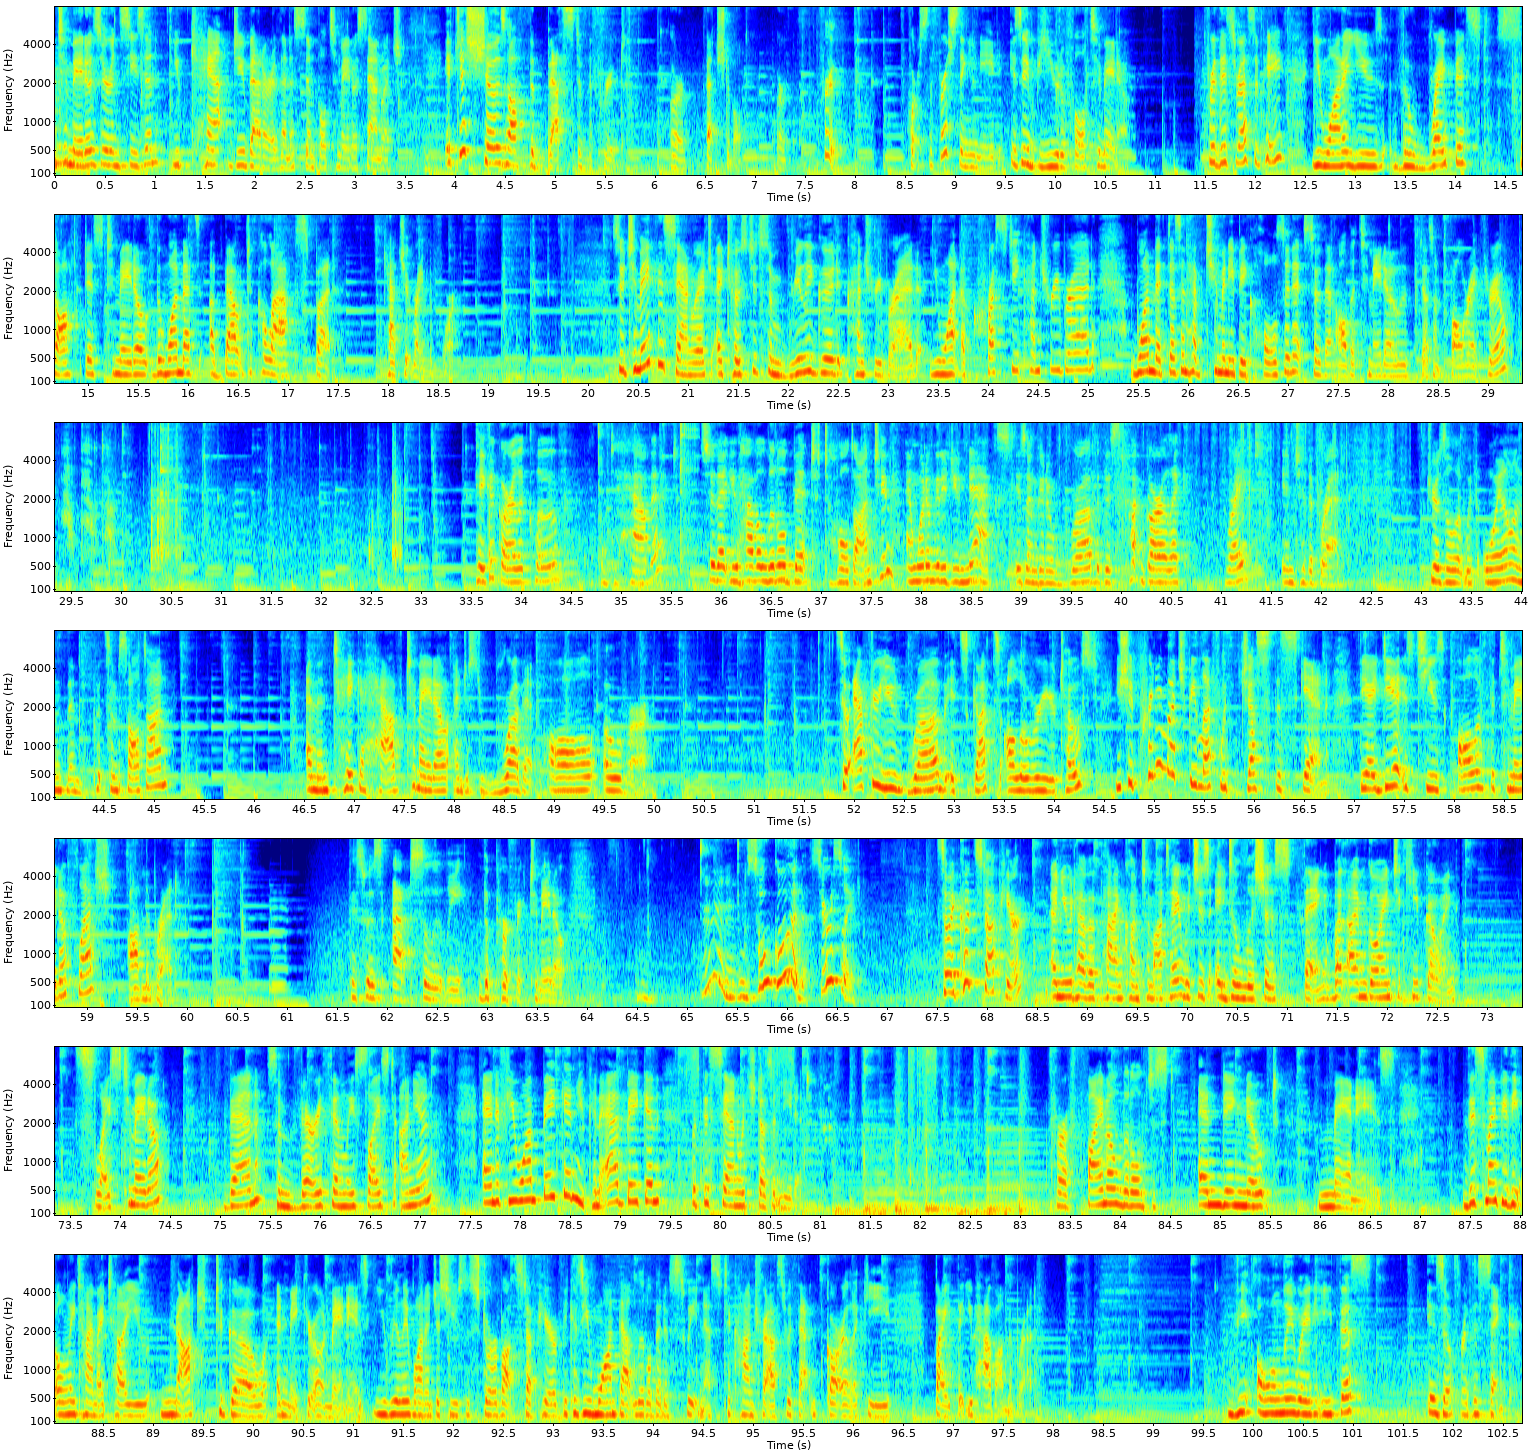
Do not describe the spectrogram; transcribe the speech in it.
When tomatoes are in season, you can't do better than a simple tomato sandwich. It just shows off the best of the fruit, or vegetable, or fruit. Of course, the first thing you need is a beautiful tomato. For this recipe, you wanna use the ripest, softest tomato, the one that's about to collapse, but catch it right before. So to make this sandwich, I toasted some really good country bread. You want a crusty country bread, one that doesn't have too many big holes in it so that all the tomato doesn't fall right through. Hot, hot, hot. Take a garlic clove and to have it so that you have a little bit to hold on to. And what I'm gonna do next is I'm gonna rub this cut garlic right into the bread. Drizzle it with oil and then put some salt on. And then take a halved tomato and just rub it all over. So after you rub its guts all over your toast, you should pretty much be left with just the skin. The idea is to use all of the tomato flesh on the bread. This was absolutely the perfect tomato. Mmm, so good, seriously. So I could stop here and you would have a pan con tomate, which is a delicious thing, but I'm going to keep going. Sliced tomato, then some very thinly sliced onion, and if you want bacon, you can add bacon, but this sandwich doesn't need it for a final little just ending note, mayonnaise. This might be the only time I tell you not to go and make your own mayonnaise. You really want to just use the store-bought stuff here because you want that little bit of sweetness to contrast with that garlicky bite that you have on the bread. The only way to eat this is over the sink.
